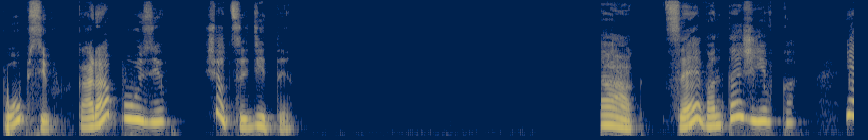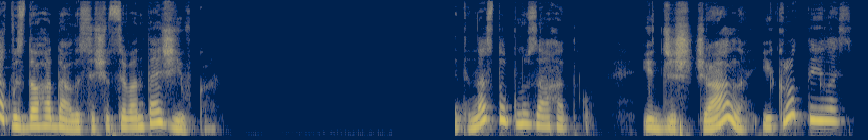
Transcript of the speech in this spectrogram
пупсів, карапузів. Що це, діти? Так, це вантажівка. Як ви здогадалися, що це вантажівка? Наступну загадку. І джищала, і крутилась.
